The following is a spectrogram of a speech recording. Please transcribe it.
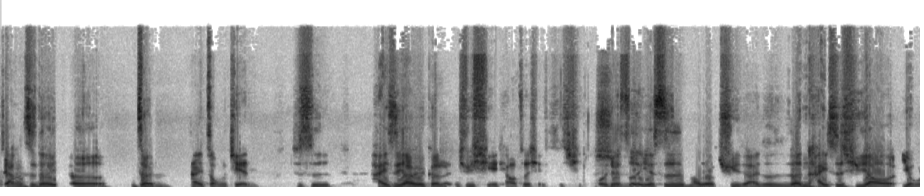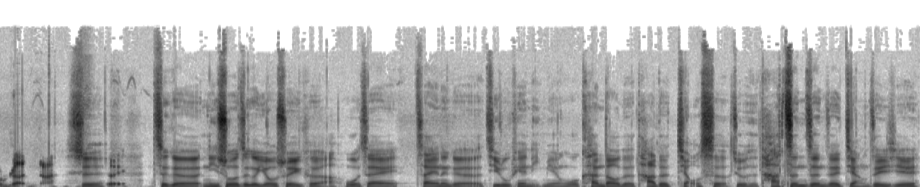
这样子的一个人在中间，就是还是要有一个人去协调这些事情。我觉得这也是蛮有趣的啊，就是人还是需要有人啊。是对这个你说的这个游说客啊，我在在那个纪录片里面，我看到的他的角色，就是他真正在讲这些。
